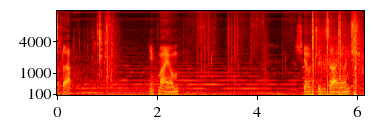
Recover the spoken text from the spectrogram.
Dobra. niech mają się czym zająć.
